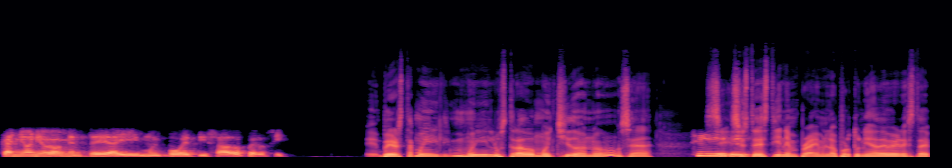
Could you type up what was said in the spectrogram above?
cañón y obviamente ahí muy poetizado, pero sí. Eh, Pero está muy, muy ilustrado, muy chido, ¿no? O sea, Sí, si, si ustedes tienen Prime, la oportunidad de ver esta,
